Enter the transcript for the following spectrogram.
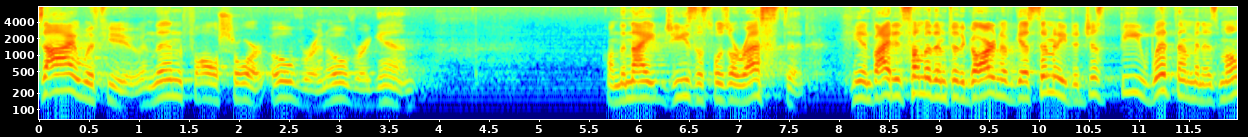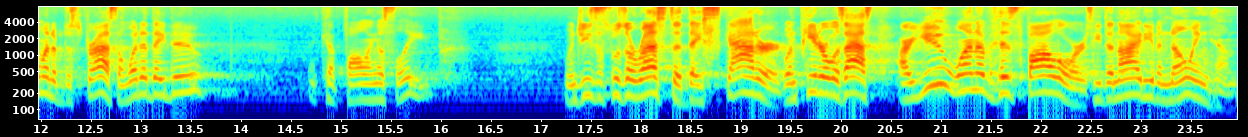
die with you, and then fall short over and over again. On the night Jesus was arrested, he invited some of them to the Garden of Gethsemane to just be with him in his moment of distress. And what did they do? They kept falling asleep. When Jesus was arrested, they scattered. When Peter was asked, Are you one of his followers? He denied even knowing him.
